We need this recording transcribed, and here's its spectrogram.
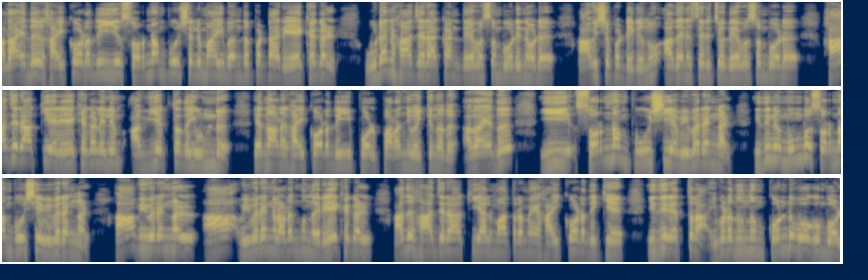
അതായത് ഹൈക്കോടതി ഈ സ്വർണം പൂശലുമായി ബന്ധപ്പെട്ട രേഖകൾ ഉടൻ ഹാജരാക്കാൻ ദേവസ്വം ബോർഡിനോട് ആവശ്യപ്പെട്ടിരുന്നു. അതനുസരിച്ച് ദേവസ്വം ബോർഡ് ഹാജരാക്കിയ രേഖകളിലും അവ്യക്തതയുണ്ട്. എന്നാണ് ഹൈക്കോടതി ഇപ്പോൾ പറഞ്ഞു വയ്ക്കുന്നത് അതായത് ഈ സ്വർണം പൂശിയ വിവരങ്ങൾ ഇതിനു മുമ്പ് സ്വർണം പൂശിയ വിവരങ്ങൾ ആ വിവരങ്ങൾ ആ വിവരങ്ങൾ അടങ്ങുന്ന രേഖകൾ അത് ഹാജരാക്കിയാൽ മാത്രമേ ഹൈക്കോടതിക്ക് ഇതിലെത്ര ഇവിടെ നിന്നും കൊണ്ടുപോകുമ്പോൾ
